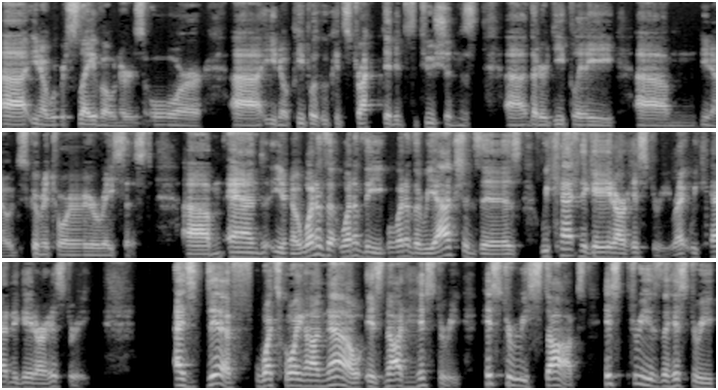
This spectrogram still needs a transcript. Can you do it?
uh, you know were slave owners or uh, you know people who constructed institutions uh, that are deeply um, you know discriminatory or racist. Um, and you know one of the one of the one of the reactions is we can't negate our history right? We can't negate our history as if what's going on now is not history. History stops. History is the history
